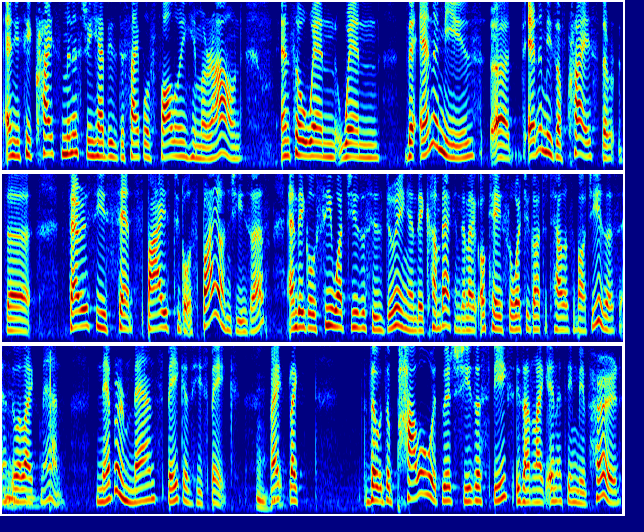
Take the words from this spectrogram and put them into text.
and you see, Christ's ministry he had these disciples following him around, and so when when the enemies, uh, the enemies of Christ, the the Pharisees sent spies to go spy on Jesus, and they go see what Jesus is doing, and they come back and they're like, okay, so what you got to tell us about Jesus? And they were like, man, never man spake as he spake, right? Like the, the power with which Jesus speaks is unlike anything we've heard.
